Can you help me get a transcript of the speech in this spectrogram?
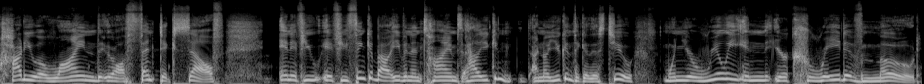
how do you align your authentic self and if you if you think about even in times how you can i know you can think of this too when you're really in your creative mode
